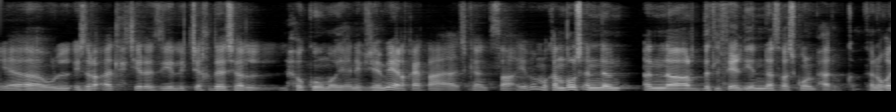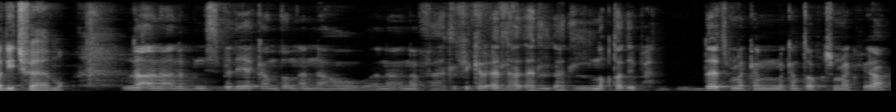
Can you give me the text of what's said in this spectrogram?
يا والإجراءات الاحترازية اللي اتخذتها الحكومة يعني في جميع القطاعات كانت صائبة. ما كنظنش ان أن ردة الفعل ديال الناس غتكون بحال هكا. كانوا غادي يتفاهموا. لا أنا أنا بالنسبة لي كنظن أنه أنا أنا في هذه الفكرة هذه النقطة دي بحد ذات ما كان ما كنتفقش معك فيها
